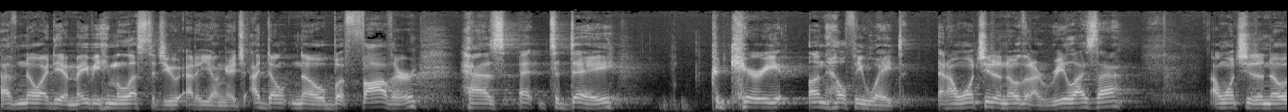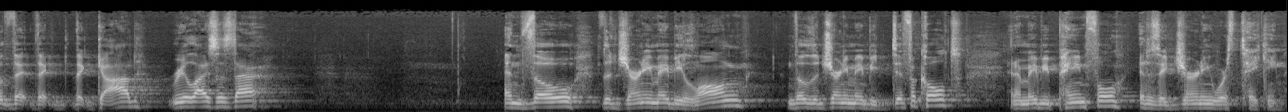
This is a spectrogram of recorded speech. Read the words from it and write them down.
I have no idea. Maybe he molested you at a young age. I don't know. But father has at, today could carry unhealthy weight. And I want you to know that I realize that. I want you to know that, that, that God realizes that. And though the journey may be long, though the journey may be difficult, and it may be painful, it is a journey worth taking.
